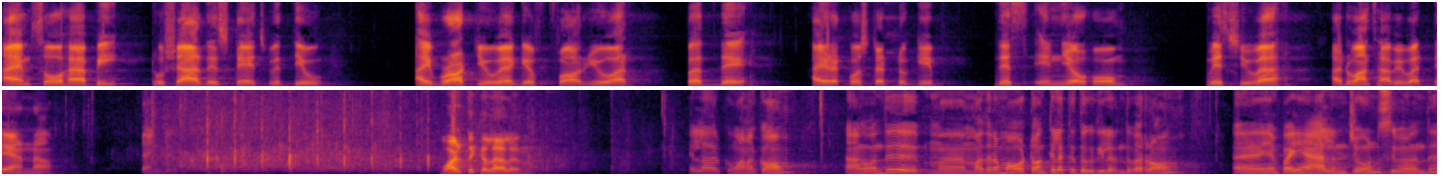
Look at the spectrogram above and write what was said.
I am so happy to share this stage with you. I brought you a gift for your birthday. I requested to keep this in your home. Wish you a advance happy birthday, Anna. Thank you. வாழ்த்துக்கள் ஆலன் எல்லாருக்கும் வணக்கம் நாங்கள் வந்து ம மதுரை மாவட்டம் கிழக்கு தொகுதியிலேருந்து வர்றோம் என் பையன் ஆலன் ஜோன்ஸ் இவன் வந்து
